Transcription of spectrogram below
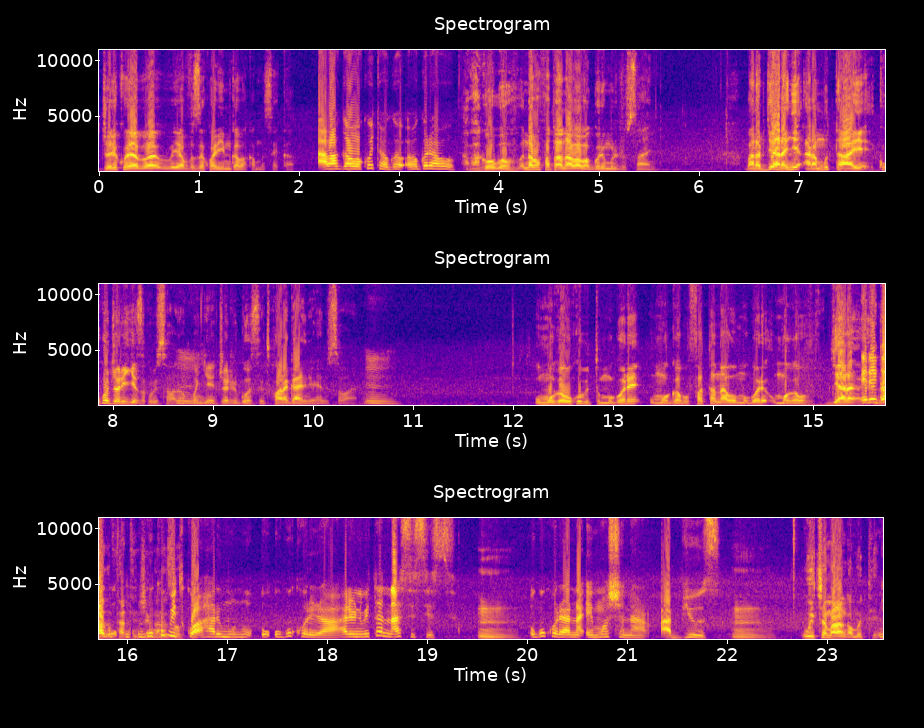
kigenda jori ko yaba- yavuze ko ari imbwa bakamuseka. Abagabo bakubita abagore babo? Abagabo baf- n'abafatana b'abagore muri rusange. Barabyaranye aramutaye kuko jori yigeze kubisobanura kuko Mm. ngiye jori rwose twaraganiriye yabisobanura Mm. umugabo ukubita umugore umugabo ufata nawe umugore umugabo ubyara erega gukubitwa hari umuntu ugukorera hari ibintu bita narcissist. Mm, ugukorera na emotional abuse. Wica amarangamutima.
